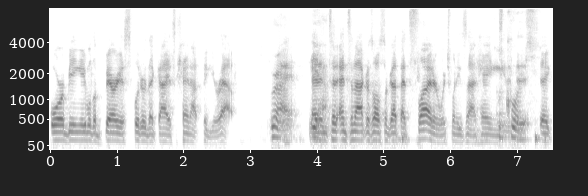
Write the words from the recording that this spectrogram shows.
or being able to bury a splitter that guys cannot figure out. right. Yeah, And, Ta- and Tanaka's also got that slider, which when he's not hanging, Of course. it-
